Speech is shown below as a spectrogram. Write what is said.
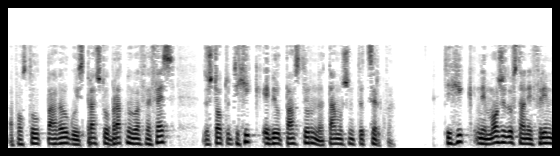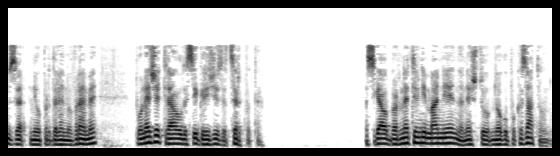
Апостол Павел го изпраща обратно в Ефес, защото Тихик е бил пастор на тамошната църква. Тихик не може да остане в Рим за неопределено време, понеже е трябвало да се грижи за църквата. А сега обърнете внимание на нещо много показателно.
